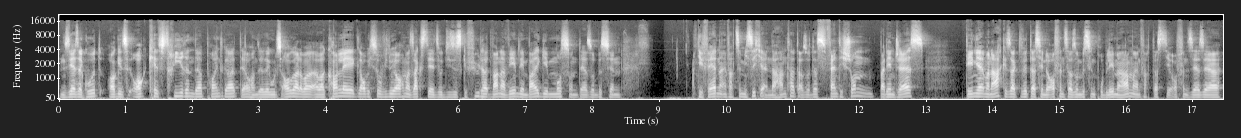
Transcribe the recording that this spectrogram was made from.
ein sehr, sehr gut orchestrierender Point Guard, der auch ein sehr, sehr gutes Auge hat. Aber, aber Conley, glaube ich, so wie du ja auch immer sagst, der so dieses Gefühl hat, wann er wem den Ball geben muss und der so ein bisschen die Fäden einfach ziemlich sicher in der Hand hat. Also das fände ich schon bei den Jazz, denen ja immer nachgesagt wird, dass sie in der Offense da so ein bisschen Probleme haben. Einfach, dass die Offense sehr, sehr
